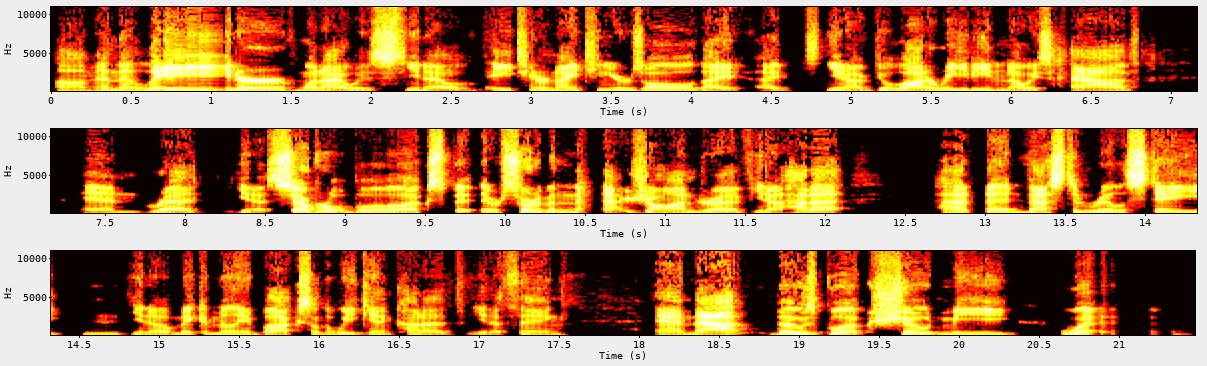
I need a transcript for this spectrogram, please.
Um, and then later, when I was, you know, 18 or 19 years old, I, I, you know, do a lot of reading and always have, and read you know several books, but they were sort of in that genre of you know how to how to invest in real estate and you know make a million bucks on the weekend kind of you know thing and that those books showed me what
